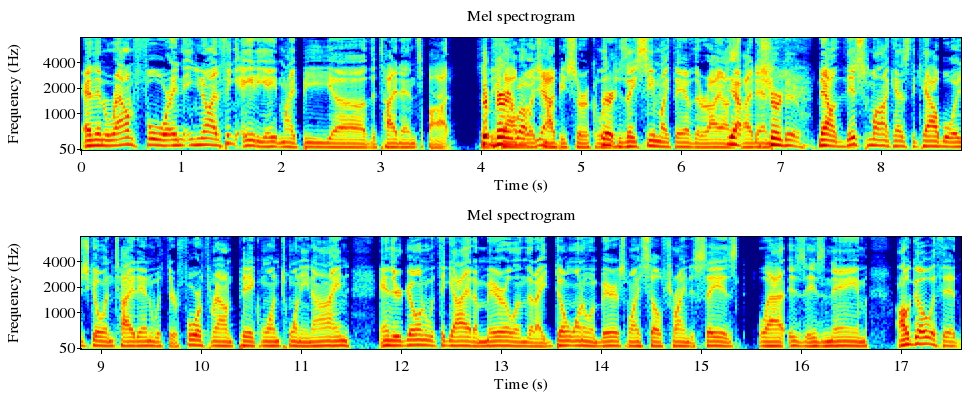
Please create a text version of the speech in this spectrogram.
And then round four, and you know, I think 88 might be uh, the tight end spot. The very Cowboys well, yeah. might be circling because they seem like they have their eye on Yeah, tight end. sure do. Now, this mock has the Cowboys going tight end with their fourth round pick, 129, and they're going with the guy out of Maryland that I don't want to embarrass myself trying to say his is his name. I'll go with it.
